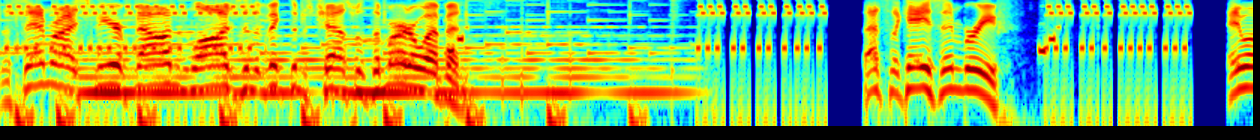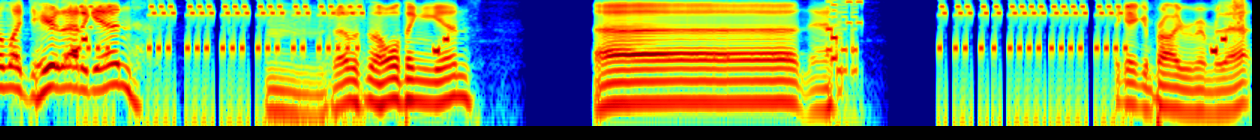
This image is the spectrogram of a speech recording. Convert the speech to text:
The samurai spear found and lodged in the victim's chest was the murder weapon. That's the case in brief. Anyone like to hear that again? Hmm, should I listen to the whole thing again? Uh, nah. I think I can probably remember that.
